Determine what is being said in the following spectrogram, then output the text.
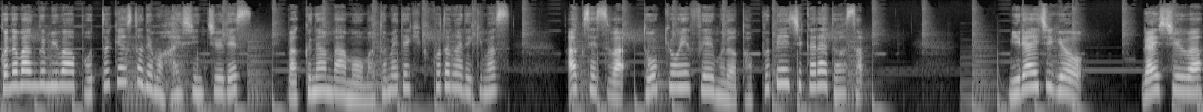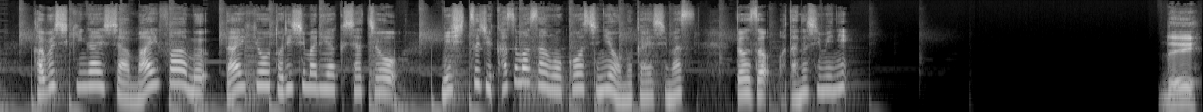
この番組はポッドキャストでも配信中です。バックナンバーもまとめて聞くことができます。アクセスは東京 FM のトップページからどうぞ。未来事業来週は株式会社マイファーム代表取締役社長西辻一馬さんを講師にお迎えします。どうぞお楽しみに。で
